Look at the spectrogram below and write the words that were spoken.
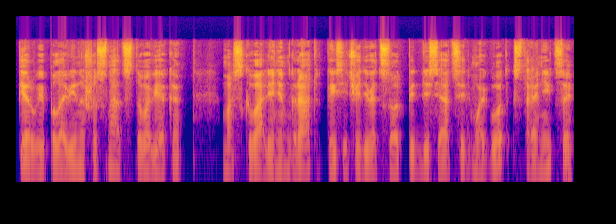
Первой половины XVI века. Москва-Ленинград. 1957 год. Страницы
